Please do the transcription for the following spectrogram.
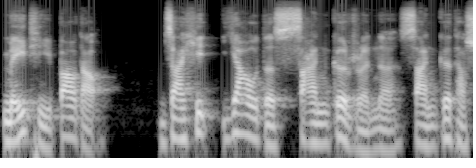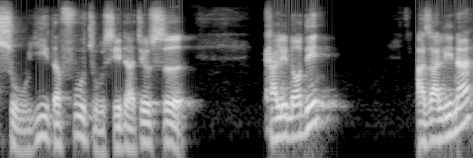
媒体报道在要的三个人呢，三个他属意的副主席呢，就是 Kalinodin、Azalina，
